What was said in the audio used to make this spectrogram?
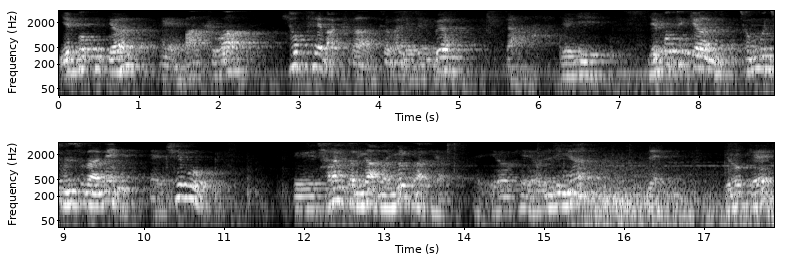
예법 택견 네, 마크와 협회 마크가 들어갈 예정이고요. 자 여기 예법 택견 전문 전수관의 네, 최고 그 자랑거리가 아마 이걸 것 같아요. 네, 이렇게 열리면 네 이렇게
